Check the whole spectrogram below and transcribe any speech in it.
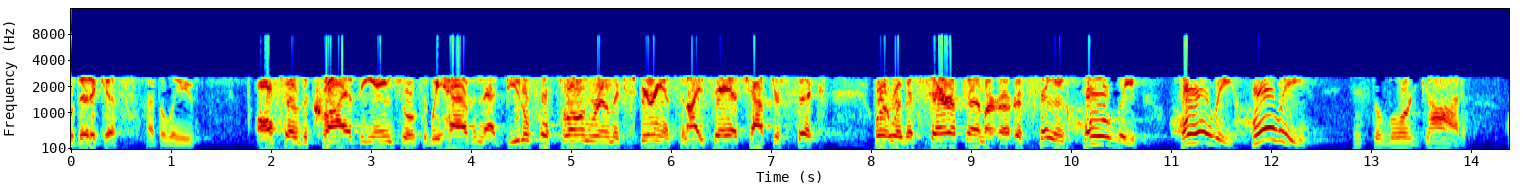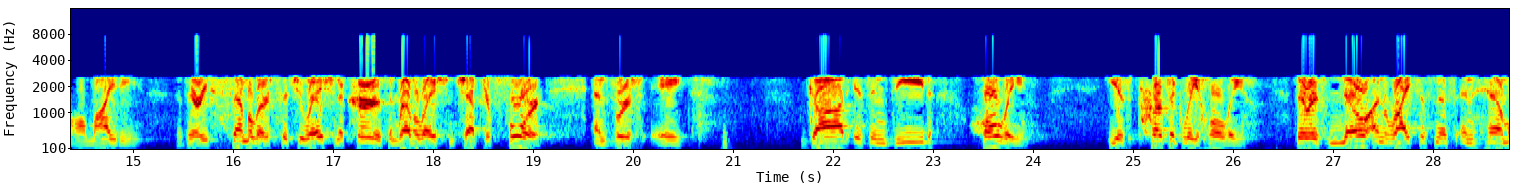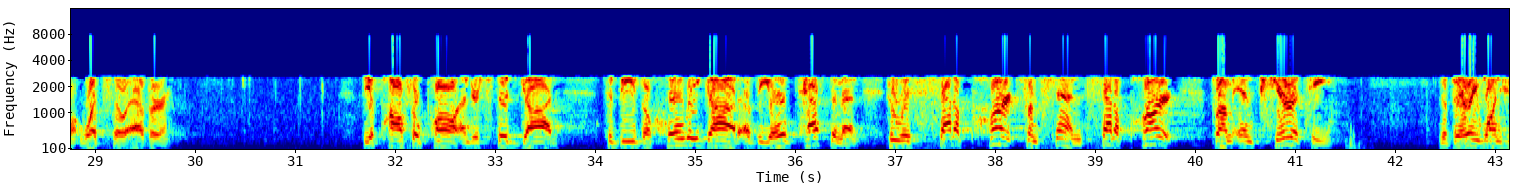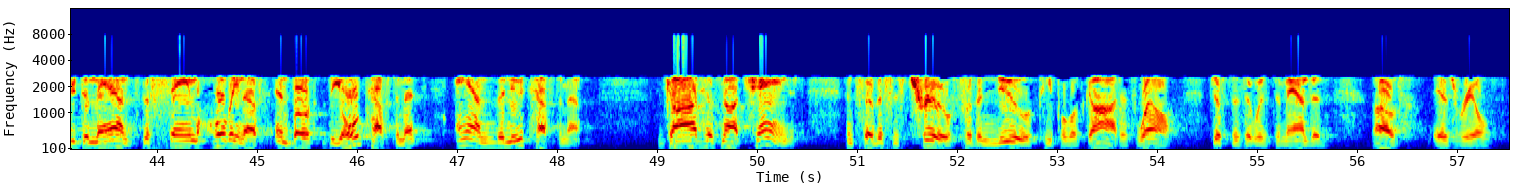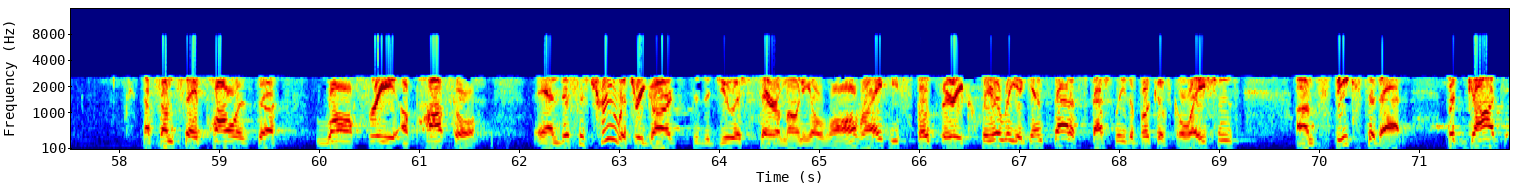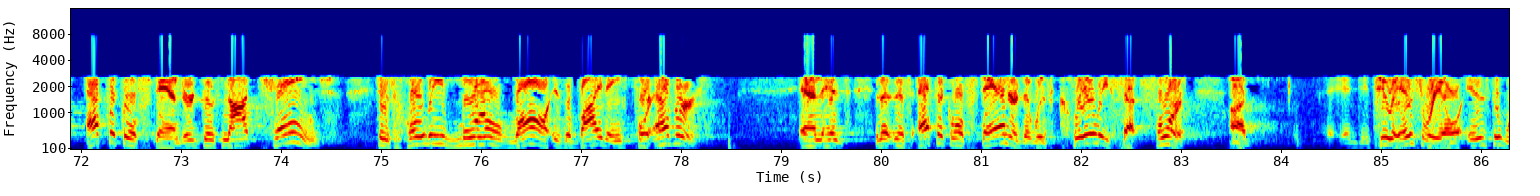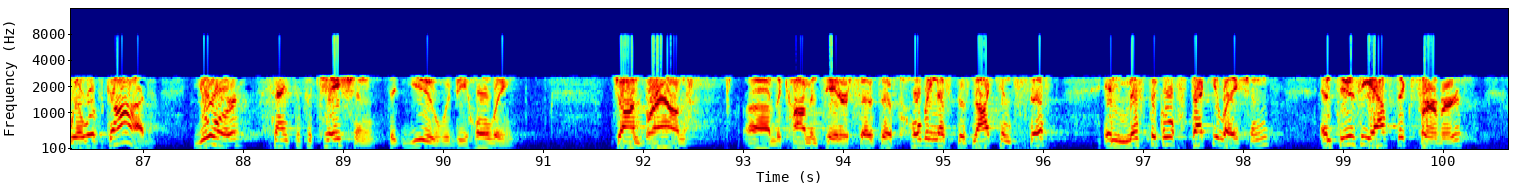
Leviticus, I believe. Also the cry of the angels that we have in that beautiful throne room experience in Isaiah chapter 6 where, where the seraphim are, are, are singing holy, holy, holy is the Lord God Almighty. A very similar situation occurs in Revelation chapter 4 and verse 8. God is indeed holy. He is perfectly holy. There is no unrighteousness in him whatsoever. The Apostle Paul understood God to be the holy God of the Old Testament who was set apart from sin, set apart from impurity the very one who demands the same holiness in both the Old Testament and the New Testament. God has not changed, and so this is true for the new people of God as well, just as it was demanded of Israel. Now some say Paul is the law-free apostle, and this is true with regards to the Jewish ceremonial law, right? He spoke very clearly against that, especially the book of Galatians um, speaks to that. But God's ethical standard does not change. His holy moral law is abiding forever. And his, this ethical standard that was clearly set forth uh, to Israel is the will of God. Your sanctification, that you would be holy. John Brown, uh, the commentator, says this Holiness does not consist in mystical speculations, enthusiastic fervors,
